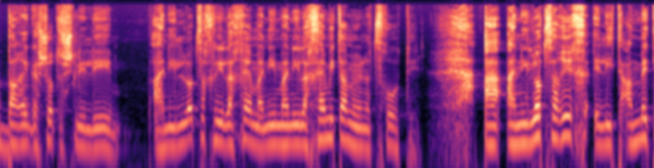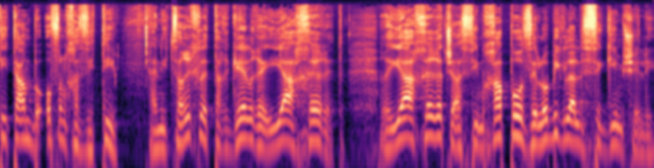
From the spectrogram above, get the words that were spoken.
ברגשות השליליים. אני לא צריך להילחם, אני, אם אני אלחם איתם, הם ינצחו אותי. אני לא צריך להתעמת איתם באופן חזיתי. אני צריך לתרגל ראייה אחרת. ראייה אחרת שהשמחה פה זה לא בגלל הישגים שלי.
